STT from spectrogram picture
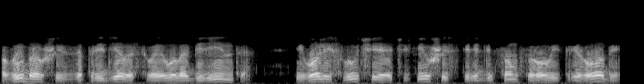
выбравшись за пределы своего лабиринта и волей случая очутившись перед лицом суровой природы,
